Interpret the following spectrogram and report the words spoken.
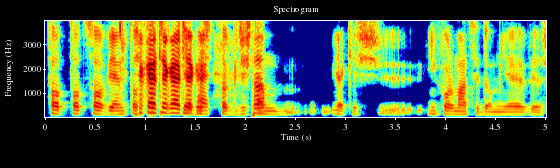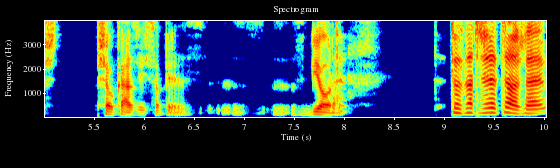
to, to co wiem, to, Czekaj, to, to czekaj, kiedyś, czekaj. co gdzieś To- tam jakieś y, informacje do mnie, wiesz, przy okazji sobie z, z, zbiorę. To znaczy, że co, że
